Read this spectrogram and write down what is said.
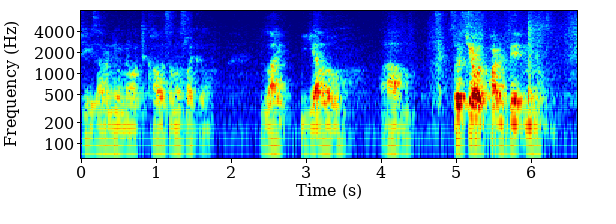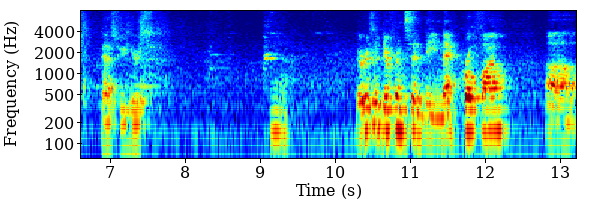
geez, I don't even know what to call it. It's almost like a light yellow. Um, so it's yellowed quite a bit in the past few years. Yeah. There is a difference in the neck profile. Uh,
